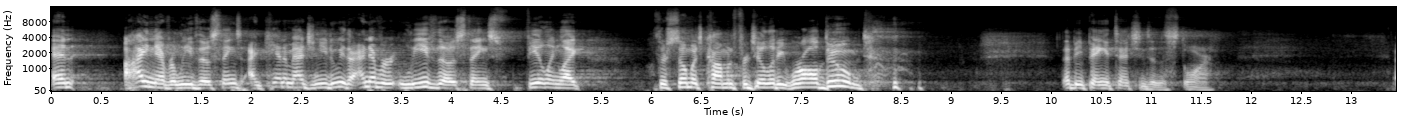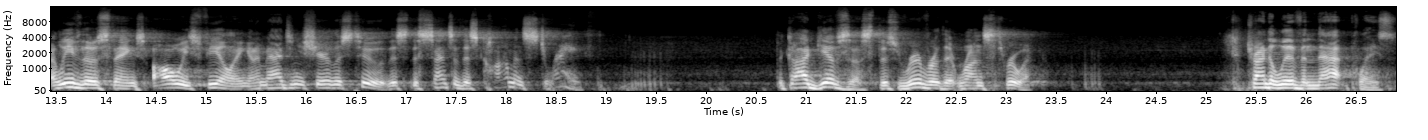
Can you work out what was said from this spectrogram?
And I never leave those things. I can't imagine you do either. I never leave those things feeling like there's so much common fragility, we're all doomed. That'd be paying attention to the storm. I leave those things always feeling, and I imagine you share this too, this, this sense of this common strength God gives us, this river that runs through it. Trying to live in that place.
